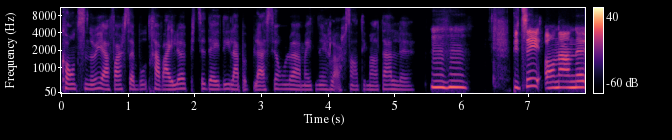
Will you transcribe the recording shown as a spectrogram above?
continuer à faire ce beau travail-là, puis d'aider la population là, à maintenir leur santé mentale. Mmh puis, tu sais, on en a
